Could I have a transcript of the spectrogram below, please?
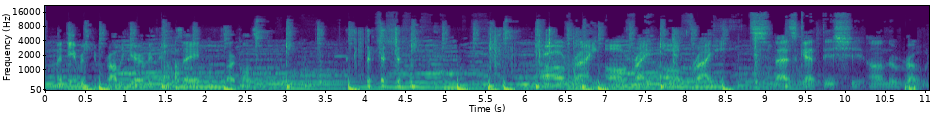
My neighbors can probably hear everything I'm saying. Start calling someone. All right, all right, all right. Let's get this shit on the road.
